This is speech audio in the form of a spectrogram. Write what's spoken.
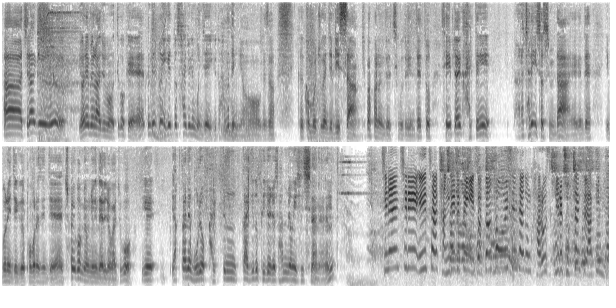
아, 지난 그, 연애면 아주 뭐 뜨겁게. 근데 또 이게 또 사회적인 문제이기도 하거든요. 그래서 그 건물주가 이제 리쌍, 힙합하는 그 친구들인데 또 세입자의 갈등이 여러 차례 있었습니다. 예, 근데 이번에 이제 그 법원에서 이제 철거 명령이 내려져가지고 이게 약간의 무력 갈등까지도 빚어져서 한 명이 실신하는 지난 7일 1차 강제 집행이 있었던 서울 신사동 가로수길의 곱창집 앞입니다.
